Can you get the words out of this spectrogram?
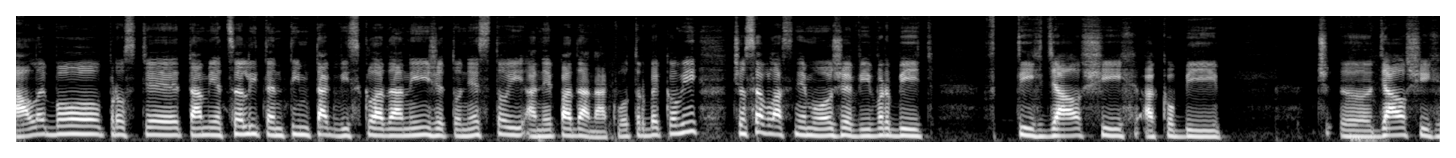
alebo proste tam je celý ten tým tak vyskladaný, že to nestojí a nepadá na quarterbackovi, čo sa vlastne môže vyvrbiť v tých ďalších akoby č, e, ďalších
